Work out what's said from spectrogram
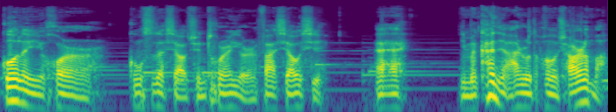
过了一会儿，公司的小群突然有人发消息：“哎哎，你们看见阿若的朋友圈了吗？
